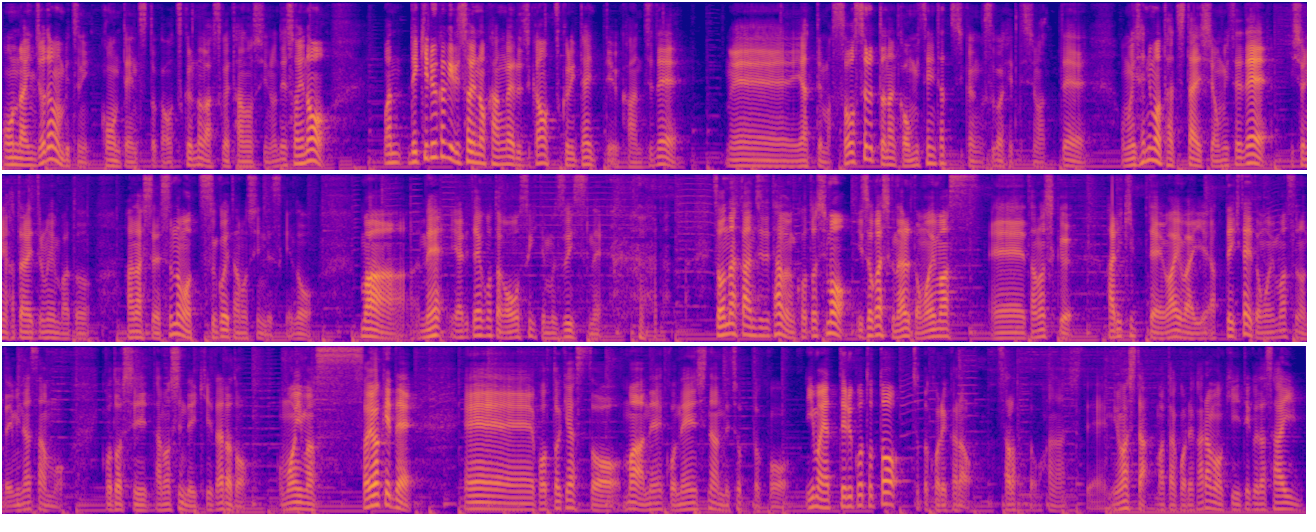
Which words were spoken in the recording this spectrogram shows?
オンライン上でも別にコンテンツとかを作るのがすごい楽しいので、そういうのを、まあ、できる限りそういうのを考える時間を作りたいっていう感じで、えー、やってます。そうするとなんかお店に立つ時間がすごい減ってしまって、お店にも立ちたいし、お店で一緒に働いてるメンバーと話したりするのもすごい楽しいんですけど、まあね、やりたいことが多すぎてむずいっすね。そんな感じで多分今年も忙しくなると思います。えー、楽しく張り切ってワイワイやっていきたいと思いますので、皆さんも今年楽しんでいけたらと思います。そういうわけで、えー、ポッドキャスト、まあね、こう年始なんでちょっとこう、今やってることと、ちょっとこれからをさらっとお話してみました。またこれからも聞いてください。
